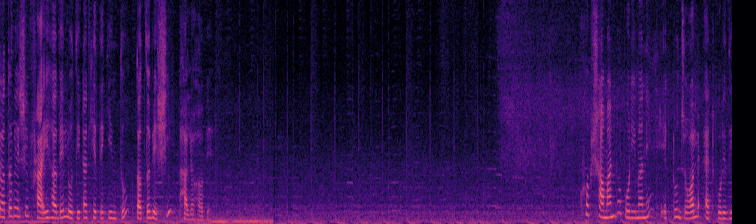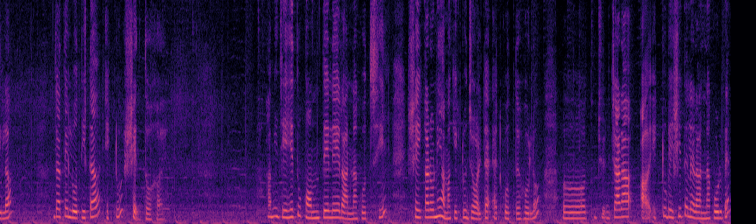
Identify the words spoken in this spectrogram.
যত বেশি ফ্রাই হবে লতিটা খেতে কিন্তু তত বেশি ভালো হবে। খুব সামান্য পরিমাণে একটু জল অ্যাড করে দিলাম, যাতে লতিটা একটু সেদ্ধ হয়। আমি যেহেতু কম তেলে রান্না করছি, সেই কারণে আমাকে একটু জলটা অ্যাড করতে হলো। যারা একটু বেশি তেলে রান্না করবেন,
